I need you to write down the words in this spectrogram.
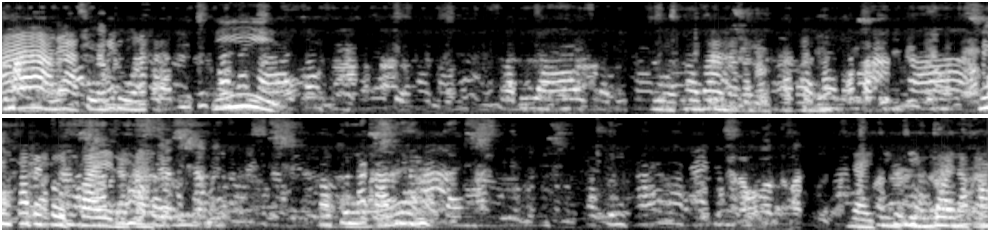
อ่าเนี่ยซูมให้ดูนะคะ นี่ลุงเข้าบ้านนะคะลุงเข้าบ้านนะลุงเข้าไปเปิดไฟนะคะ ขอบคุณนะคะที่ให้หัวใจ อบคุณค่ะใหญ่จริงๆด้วยนะคะ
